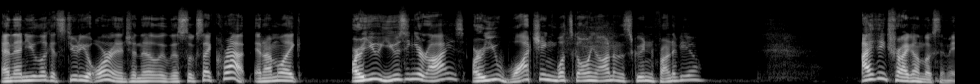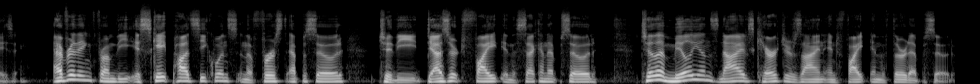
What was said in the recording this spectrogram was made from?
And then you look at Studio Orange and they're like, this looks like crap. And I'm like, are you using your eyes? Are you watching what's going on on the screen in front of you? I think Trigun looks amazing. Everything from the escape pod sequence in the first episode to the desert fight in the second episode to the Millions Knives character design and fight in the third episode.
